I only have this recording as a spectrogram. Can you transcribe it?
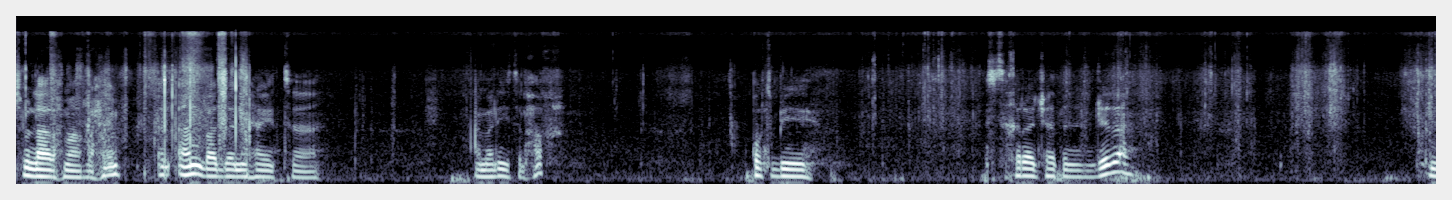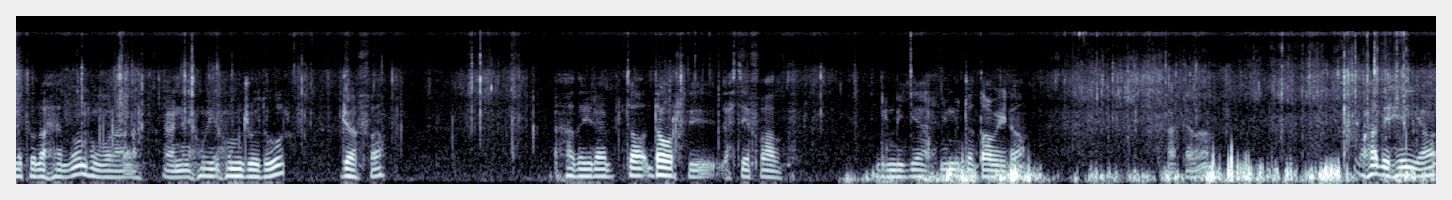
بسم الله الرحمن الرحيم. الآن بعد نهاية آه، عملية الحفر قمت باستخراج هذا الجذع. كما تلاحظون هو يعني هم جذور جافة. هذا يلعب دور في الاحتفاظ بالمياه لمدة طويلة. هكذا. وهذه هي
